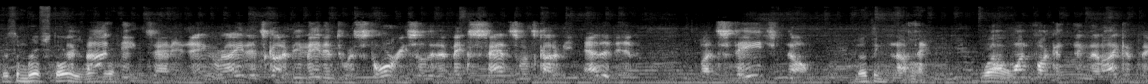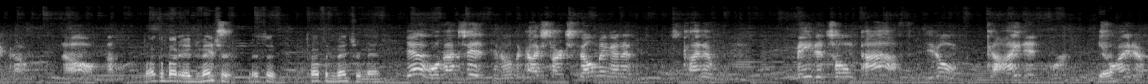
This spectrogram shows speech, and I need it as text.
there's some rough stories. That means anything, right? It's got to be made into a story so that it makes sense. So it's got to be edited. But staged, no, Nothing. nothing. Wow. Not one fucking thing that I can think of. No. Talk about adventure. That's a tough adventure, man. Yeah, well, that's it. You know, the guy starts filming and it's kind of made its own path. You don't guide it or Yeah. try to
